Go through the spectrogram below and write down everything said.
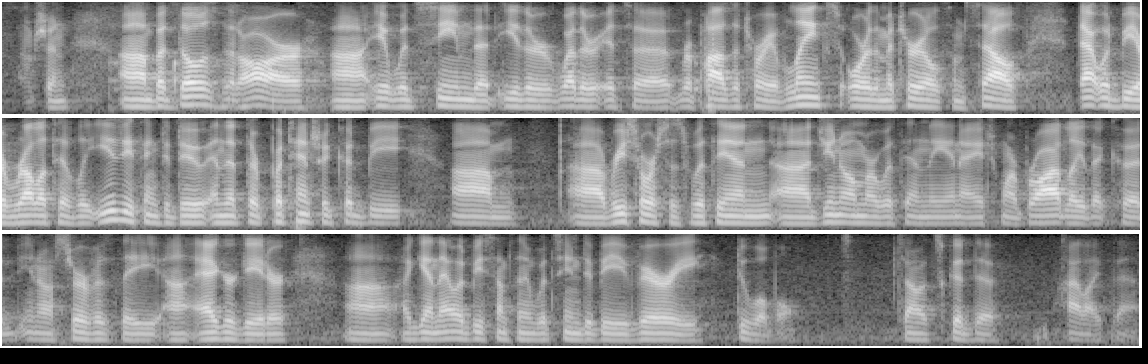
consumption. Um, But those that are, uh, it would seem that either, whether it's a repository of links or the materials themselves, that would be a relatively easy thing to do, and that there potentially could be um, uh, resources within uh, Genome or within the NIH more broadly that could, you know, serve as the uh, aggregator. Uh, Again, that would be something that would seem to be very doable. So it's good to highlight that.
